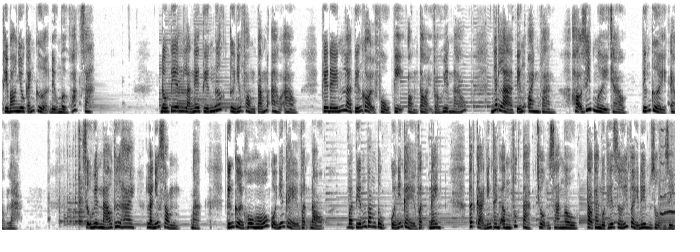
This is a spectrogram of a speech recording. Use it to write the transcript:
thì bao nhiêu cánh cửa đều mở hoác ra. Đầu tiên là nghe tiếng nước từ những phòng tắm ảo ảo, kế đến là tiếng gọi phổ kỵ ỏm tỏi và huyên náo, nhất là tiếng oanh vàng, họ díp mời chào, tiếng cười ẻo lả. Sự huyên náo thứ hai là những sòng bạc, tiếng cười hô hố của những kẻ vận đỏ và tiếng văng tục của những kẻ vận đen. Tất cả những thanh âm phức tạp trộn sang ngầu tạo thành một thế giới về đêm rộn rịp.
